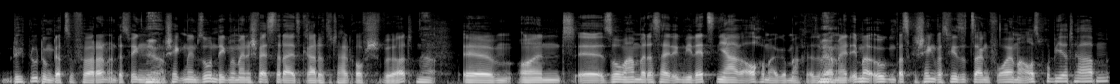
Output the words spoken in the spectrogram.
Durchblutung dazu fördern. Und deswegen Mhm. Ja. schenken wir ihm so ein Ding, weil meine Schwester da jetzt gerade total drauf schwört. Ja. Ähm, und äh, so haben wir das halt irgendwie die letzten Jahre auch immer gemacht. Also wir Ja. haben halt immer irgendwas geschenkt, was wir sozusagen vorher mal ausprobiert haben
